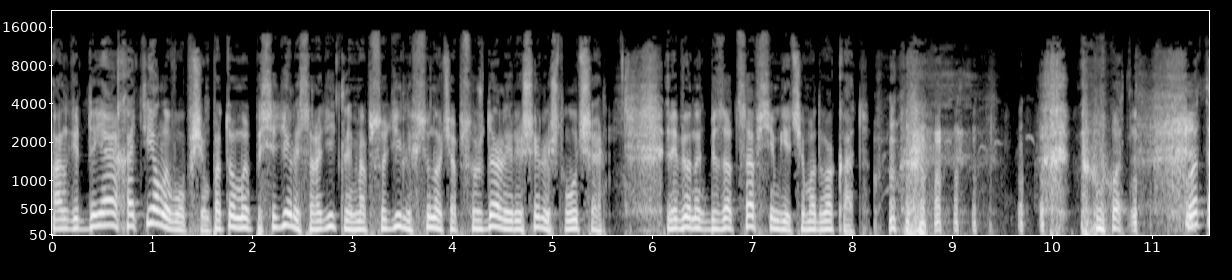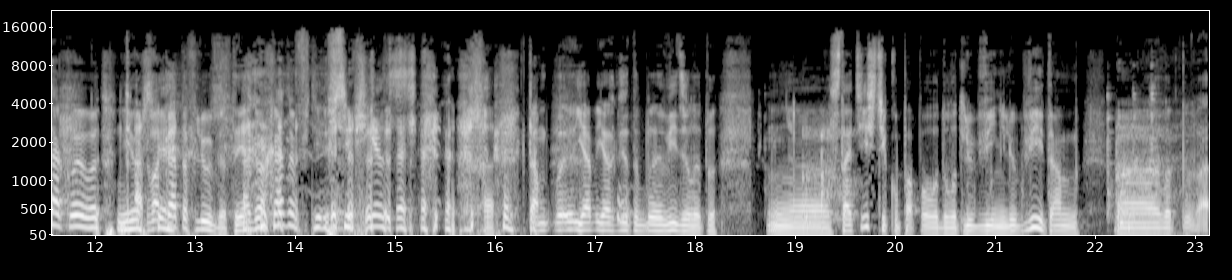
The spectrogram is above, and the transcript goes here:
Она говорит, да я хотела, в общем. Потом мы посидели с родителями, обсудили обсудили, всю ночь обсуждали и решили, что лучше ребенок без отца в семье, чем адвокат. Вот. вот такой вот Адвокатов любят. Адвокатов в семье. Там, я, я где-то видел эту э, статистику по поводу вот любви, не любви. Там э, вот, а,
